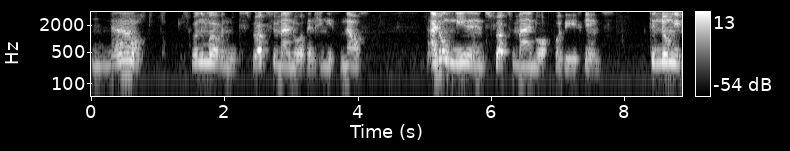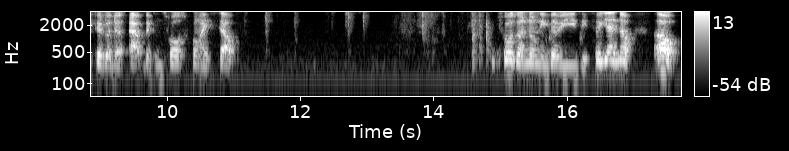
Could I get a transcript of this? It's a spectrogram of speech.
No. Really more of an instruction manual than anything else. I don't need an instruction manual for these games. I can normally figure the, out the controls for myself. Controls are normally very easy. So yeah, no. Oh,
